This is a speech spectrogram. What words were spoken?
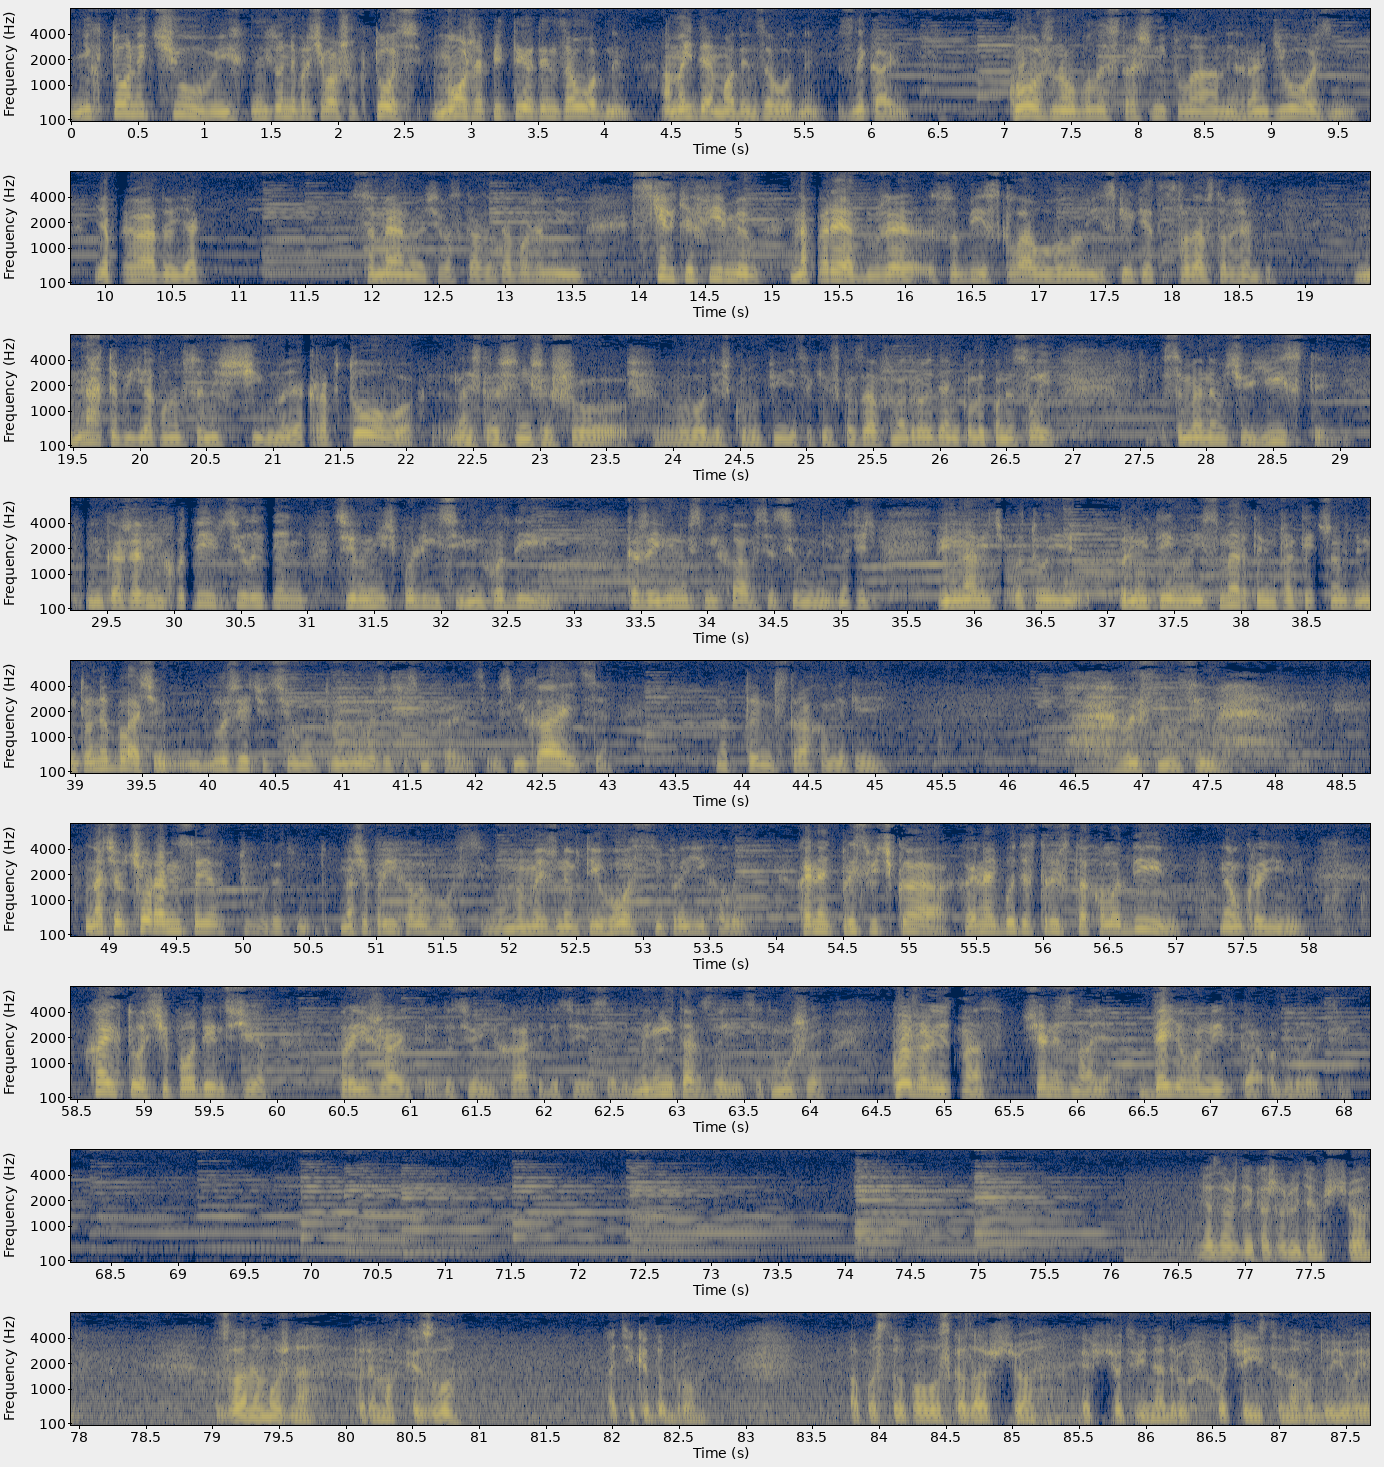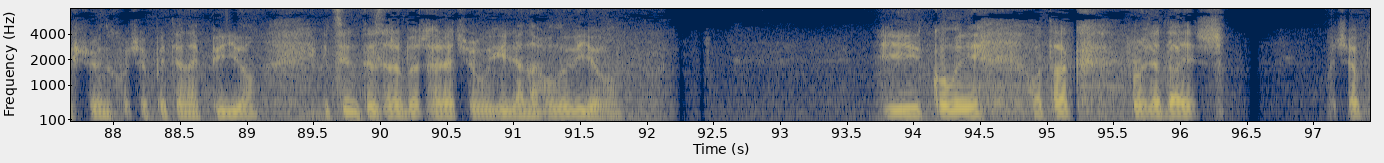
ніхто не чув, і ніхто не причував, що хтось може піти один за одним, а ми йдемо один за одним, зникаємо. Кожного були страшні плани, грандіозні. Я пригадую, як Семенович розказував, та Боже мій, скільки фільмів наперед вже собі склав у голові, скільки складав Стороженко. На тобі, як воно все нищівно, як раптово. Найстрашніше, що Володя Шкурупієць, який сказав, що на другий день, коли понесли Семеновичу їсти, він каже, а він ходив цілий день, цілу ніч по лісі, він ходив. Каже, він усміхався цілу ніч. Значить, він навіть отої примітивної смерті, він практично він то не бачив. Лежить у цьому труні, лежить, усміхається. Усміхається над тим страхом, який виснув цим. Наче вчора він стояв тут, наче приїхали в гості. Ну ми ж не в ті гості приїхали. Хай навіть при свічках, хай навіть буде з 300 холодів на Україні. Хай хтось чи поодинці, чи як. Приїжджайте до цієї хати, до цієї оселі. Мені так здається, тому що кожен із нас ще не знає, де його нитка обірветься. Я завжди кажу людям, що зла не можна перемогти зло, а тільки добром. Апостол Павло сказав, що якщо твій недруг хоче їсти, нагодуй його, якщо він хоче пити, напій його, і цим ти згребеш гаряче вугілля на голові його. І коли отак проглядаєш, хоча б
